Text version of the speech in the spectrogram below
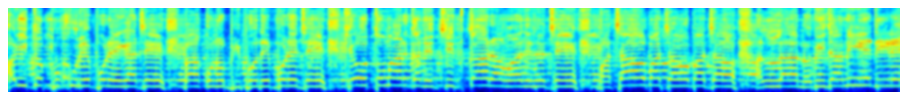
হয়তো পুকুরে পড়ে গেছে বা কোনো বিপদে পড়েছে। কেউ তোমার কাছে চিৎকার আওয়াজ এসেছে, বাঁচাও বাঁচাও বাঁচাও। আল্লাহ নবী জানিয়ে দিলে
